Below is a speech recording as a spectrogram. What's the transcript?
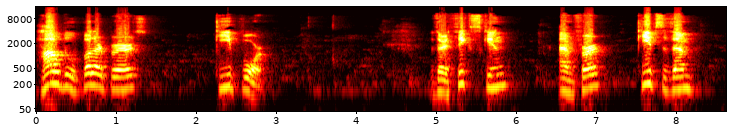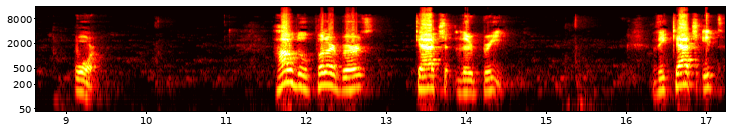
How do polar bears keep warm? Their thick skin and fur keeps them warm. How do polar bears catch their prey? They catch it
